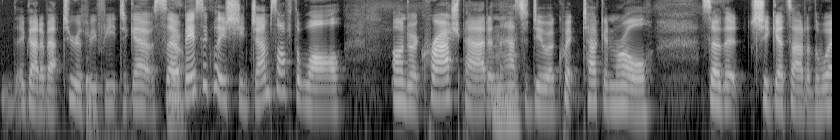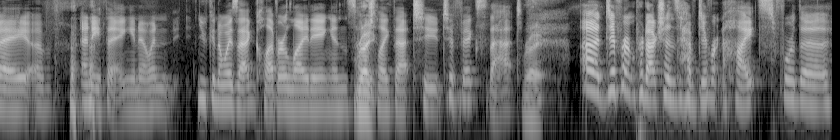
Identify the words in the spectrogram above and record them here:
they've got about two or three feet to go. So Yeah. basically, she jumps off the wall onto a crash pad and then Mm-hmm. has to do a quick tuck and roll so that she gets out of the way of anything, you know. And you can always add clever lighting and such Right. like that to to fix that. Right. Uh, different productions have different heights for the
